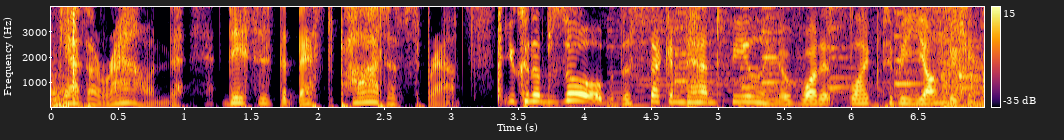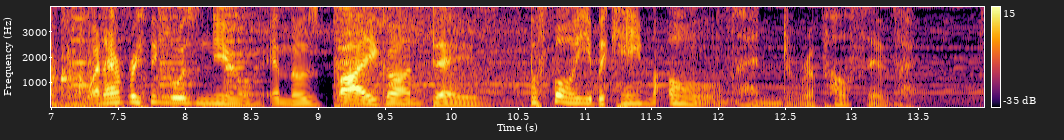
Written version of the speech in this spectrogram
Gather round. This is the best part of Sprouts. You can absorb the second-hand feeling of what it's like to be young again, when everything was new in those bygone days, before you became old and repulsive.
